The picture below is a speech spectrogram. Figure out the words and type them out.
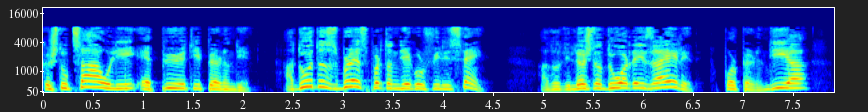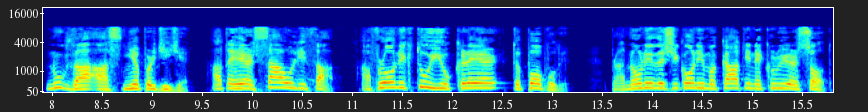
Kështu Sauli e pyeti Perëndinë, a duhet të zbres për të ndjekur filistenjtë? A do t'i lëshë në duart e Izraelit? Por Perëndia nuk dha asnjë përgjigje. Atëherë Sauli tha, afrohuni këtu ju krerë të popullit. Pranoni dhe shikoni mëkatin e kryer sot,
